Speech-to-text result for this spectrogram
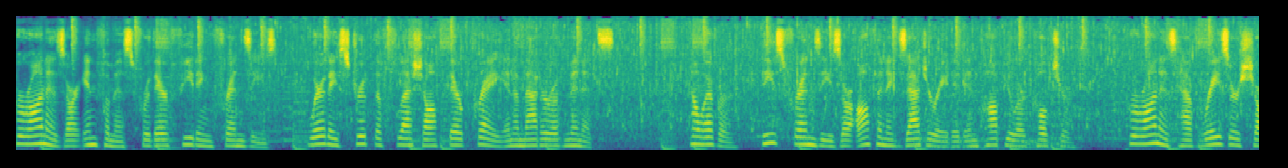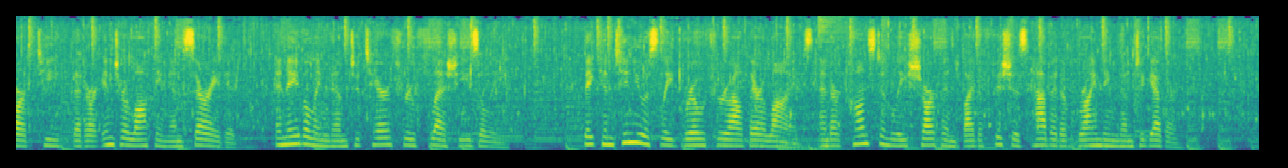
Piranhas are infamous for their feeding frenzies, where they strip the flesh off their prey in a matter of minutes. However, these frenzies are often exaggerated in popular culture. Piranhas have razor-sharp teeth that are interlocking and serrated, enabling them to tear through flesh easily. They continuously grow throughout their lives and are constantly sharpened by the fish's habit of grinding them together.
